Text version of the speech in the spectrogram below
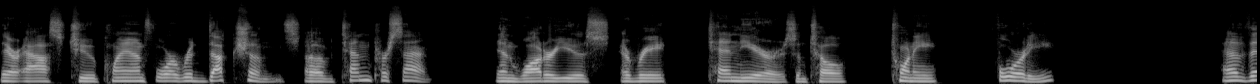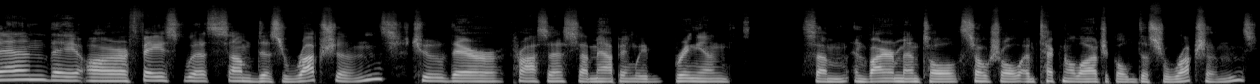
They're asked to plan for reductions of 10% in water use every 10 years until 2040. And then they are faced with some disruptions to their process of mapping. We bring in some environmental, social, and technological disruptions.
